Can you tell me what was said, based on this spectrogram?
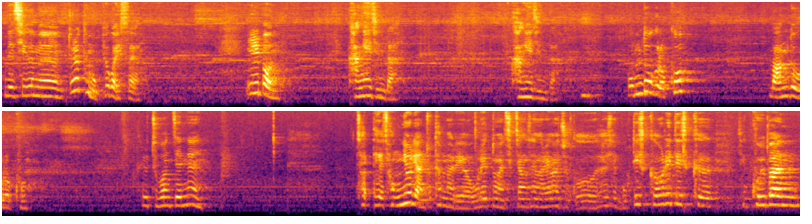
근데 지금은 뚜렷한 목표가 있어요. 1번 강해진다. 강해진다. 몸도 그렇고 마음도 그렇고. 그리고 두 번째는 저, 되게 정렬이 안 좋단 말이에요. 오랫동안 직장 생활 해가지고. 사실 목 디스크, 허리 디스크, 골반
